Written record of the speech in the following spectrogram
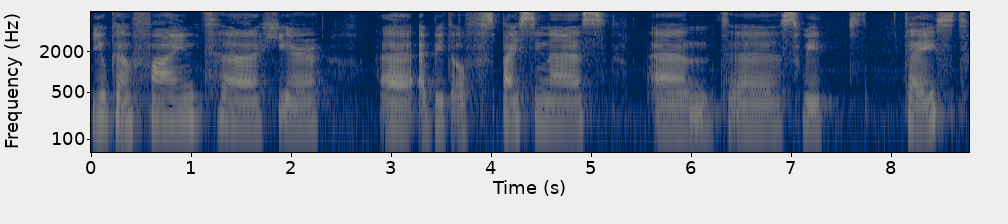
You can find uh, here uh, a bit of spiciness and uh, sweet taste.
